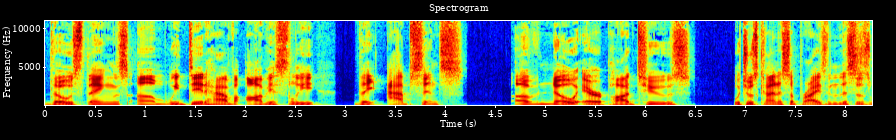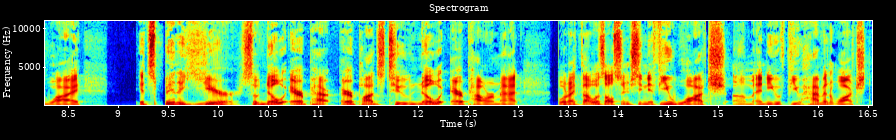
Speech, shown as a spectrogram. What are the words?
those things. Um, we did have obviously the absence of no AirPod 2s, which was kind of surprising. This is why it's been a year. So no AirPod, AirPods 2, no AirPower Mat. But what I thought was also interesting, if you watch, um, and you if you haven't watched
